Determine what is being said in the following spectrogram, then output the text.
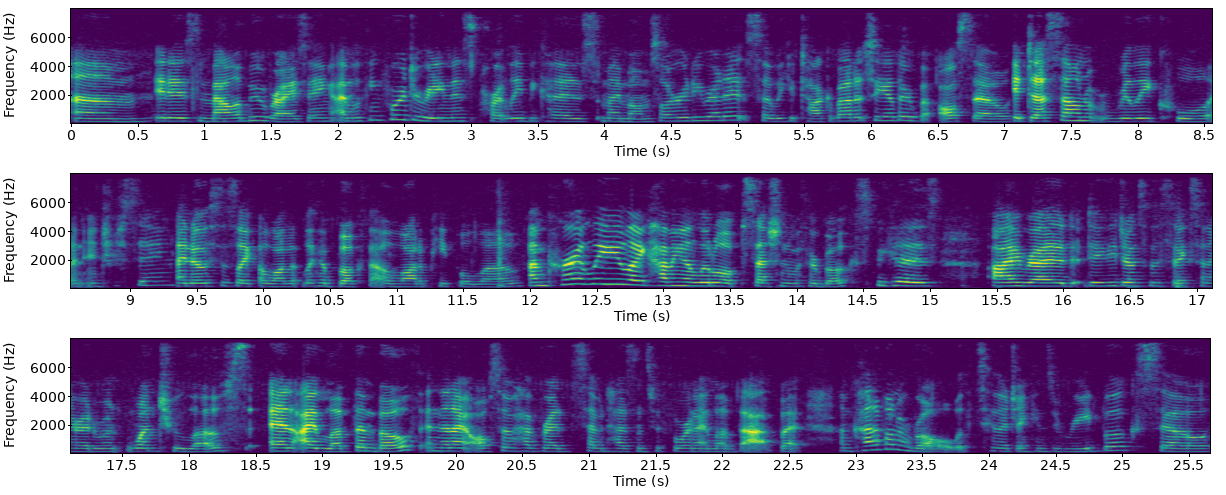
um, it is Malibu Rising. I'm looking forward to reading this partly because my mom's already read it so we could talk about it together but also it does sound really cool and interesting. I know this is like a lot of like a book that a lot of people love. I'm currently like having a little obsession with her books because I read Daisy Jones and the Six and I read One, One True Loves and I love them both. And then I also have read Seven Husbands before and I love that. But I'm kind of on a roll with Taylor Jenkins Reid books so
